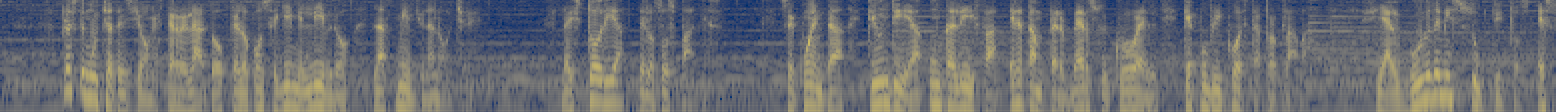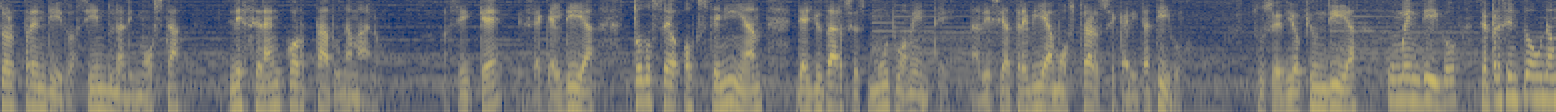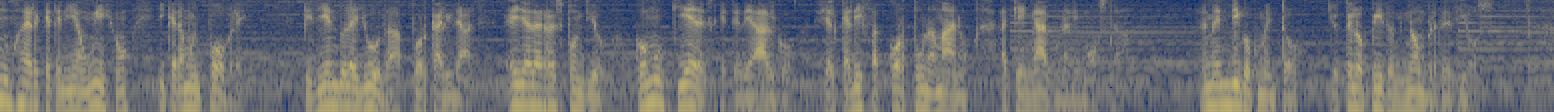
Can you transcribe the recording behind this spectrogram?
Preste mucha atención a este relato que lo conseguí en el libro Las Mil y una Noche. La historia de los dos panes. Se cuenta que un día un califa era tan perverso y cruel que publicó esta proclama. Si alguno de mis súbditos es sorprendido haciendo una limosna, le serán cortado una mano. Así que, desde aquel día, todos se abstenían de ayudarse mutuamente. Nadie se atrevía a mostrarse caritativo. Sucedió que un día un mendigo se presentó a una mujer que tenía un hijo y que era muy pobre, pidiéndole ayuda por caridad. Ella le respondió, ¿cómo quieres que te dé algo si el califa corta una mano a quien haga una limosna? El mendigo comentó, yo te lo pido en nombre de Dios.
